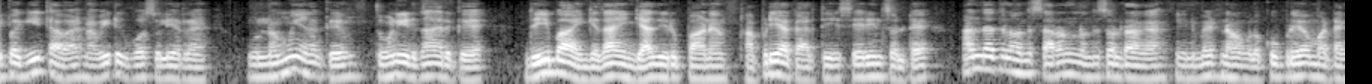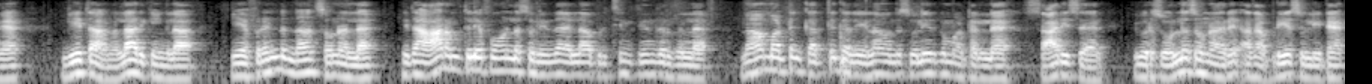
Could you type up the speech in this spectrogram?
இப்போ கீதாவை நான் வீட்டுக்கு போக சொல்லிடுறேன். உன்னமும் எனக்கு தோணிட்டு தான் இருக்குது தீபா இங்கே தான் எங்கேயாவது இருப்பான்னு. அப்படியா கார்த்தி? சரின்னு சொல்லிட்டு அந்த இடத்துல வந்து சரவணன் வந்து சொல்கிறாங்க இனிமேட்டு நான் உங்களை கூப்பிடவே மாட்டேங்க. கீதா நல்லா இருக்கீங்களா? என் ஃப்ரெண்டுன்னு தான் சொன்னேன்ல. இதை ஆரம்பத்திலே ஃபோனில் சொல்லியிருந்தா எல்லா பிரச்சனையும் தீர்ந்துருக்குல்ல நான் மட்டும் கற்று கதையெல்லாம் வந்து சொல்லியிருக்க மாட்டேன்ல. சாரி சார் இவர் சொல்ல சொன்னார் அதை அப்படியே சொல்லிட்டேன்.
